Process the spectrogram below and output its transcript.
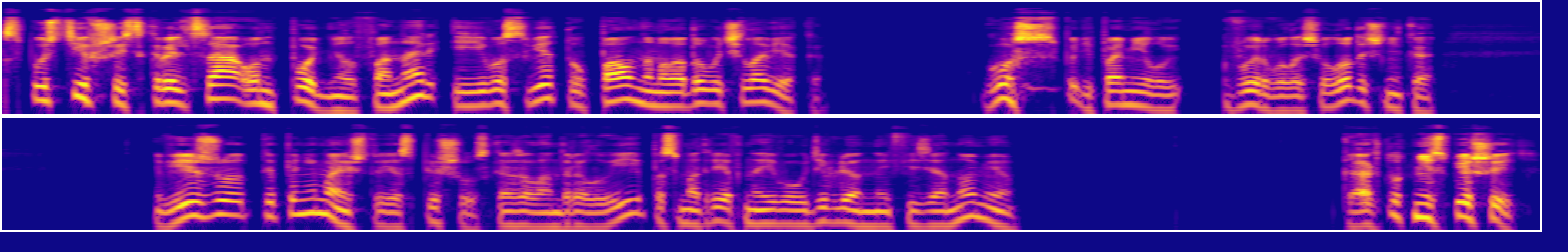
Спустившись с крыльца, он поднял фонарь, и его свет упал на молодого человека. — Господи помилуй! — вырвалось у лодочника. — Вижу, ты понимаешь, что я спешу, — сказал Андре Луи, посмотрев на его удивленную физиономию. — Как тут не спешить,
